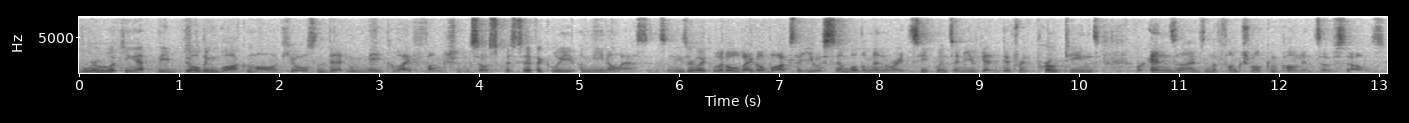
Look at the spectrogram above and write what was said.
We're looking at the building block molecules that make life function, so specifically amino acids. And these are like little Lego blocks that you assemble them in the right sequence and you get different proteins or enzymes and the functional components of cells.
